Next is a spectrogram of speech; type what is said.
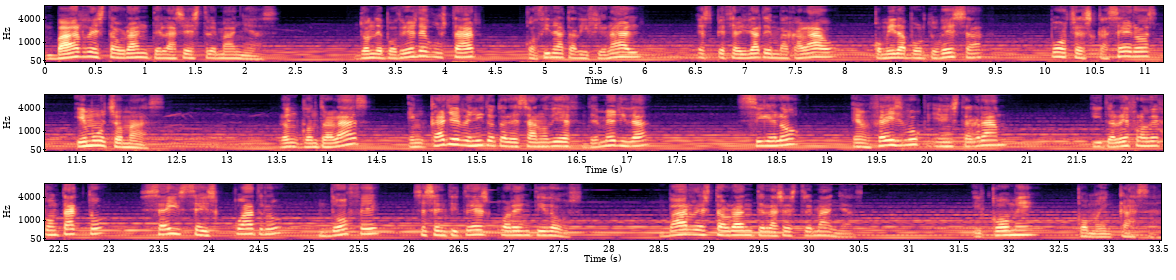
bar-restaurante Las Extremañas, donde podréis degustar cocina tradicional, especialidad en bacalao, comida portuguesa, postres caseros y mucho más. Lo encontrarás en calle Benito Teresano 10 de Mérida. Síguelo en Facebook e Instagram y teléfono de contacto 664 12 63 42. Bar Restaurante Las Extremañas. Y come como en casa.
